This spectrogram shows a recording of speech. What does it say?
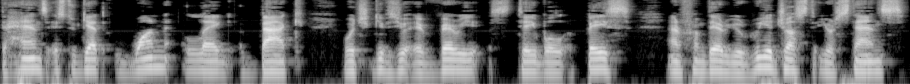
the hands is to get one leg back, which gives you a very stable base. And from there, you readjust your stance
